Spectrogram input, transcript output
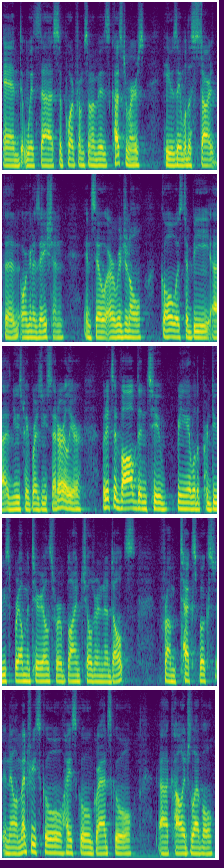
And with uh, support from some of his customers, he was able to start the organization. And so our original goal was to be a newspaper, as you said earlier, but it's evolved into being able to produce braille materials for blind children and adults from textbooks in elementary school, high school, grad school, uh, college level,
